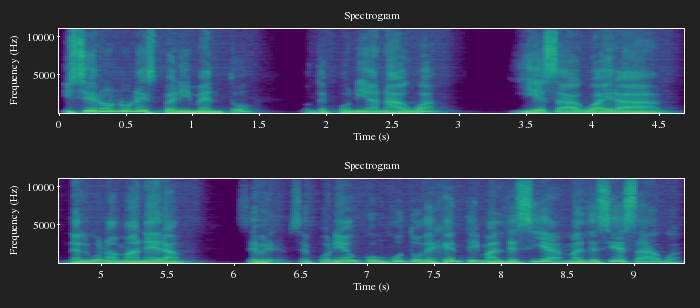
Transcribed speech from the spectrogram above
hicieron un experimento donde ponían agua y esa agua era, de alguna manera, se, ponía un conjunto de gente y maldecía, maldecía esa agua.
